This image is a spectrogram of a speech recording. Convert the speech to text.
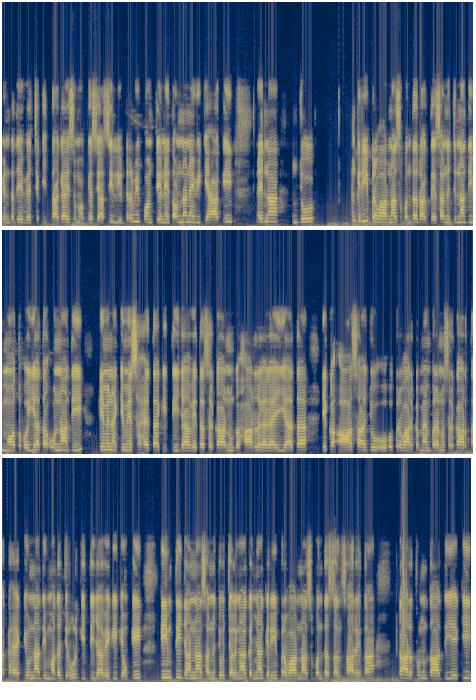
ਪਿੰਡ ਦੇ ਵਿੱਚ ਕੀਤਾ ਗਿਆ। ਇਸ ਮੌਕੇ ਸਿਆਸੀ ਲੀਡਰ ਵੀ ਪਹੁੰਚੇ ਨੇ ਤਾਂ ਉਹਨਾਂ ਨੇ ਵੀ ਕਿਹਾ ਕਿ ਇਹਨਾਂ ਜੋ ਗਰੀਬ ਪਰਿਵਾਰ ਨਾਲ ਸੰਬੰਧ ਰੱਖਦੇ ਸਨ, ਜਿਨ੍ਹਾਂ ਦੀ ਮੌਤ ਹੋਈ ਆ, ਤਾਂ ਉਹਨਾਂ ਦੀ ਕਿਵੇਂ ਨਾ ਕਿਵੇਂ ਸਹਾਇਤਾ ਕੀਤੀ ਜਾਵੇ ਤਾਂ ਸਰਕਾਰ ਨੂੰ ਗੁਹਾਰ ਲਗਾਈ ਆ ਤਾਂ ਇੱਕ ਆਸ ਆ ਜੋ ਉਹ ਪਰਿਵਾਰਕ ਮੈਂਬਰਾਂ ਨੂੰ ਸਰਕਾਰ ਤੱਕ ਹੈ ਕਿ ਉਹਨਾਂ ਦੀ ਮਦਦ ਜ਼ਰੂਰ ਕੀਤੀ ਜਾਵੇਗੀ ਕਿਉਂਕਿ ਕੀਮਤੀ ਜਾਨਾਂ ਸਨ ਜੋ ਚਲੀਆਂ ਗਈਆਂ। ਗਰੀਬ ਪਰਿਵਾਰ ਨਾਲ ਸੰਬੰਧਿਤ ਸਨ। ਸਾਰੇ ਤਾਂ ਘਰ ਤੁਹਾਨੂੰ ਦੱਸ ਦਈਏ ਕਿ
